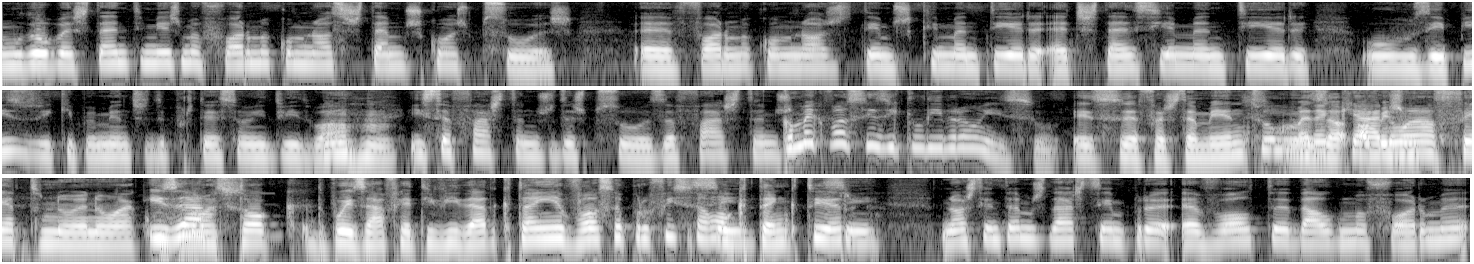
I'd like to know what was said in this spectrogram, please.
mudou bastante mesmo a forma como nós estamos com as pessoas a forma como nós temos que manter a distância, manter os EPIs, os equipamentos de proteção individual, uhum. isso afasta-nos das pessoas, afasta-nos. Como é que vocês equilibram isso? Esse afastamento, Sim, mas é que há, mesmo... não há afeto, não, é? não, há, Exato. não há toque. Depois a afetividade que tem a vossa profissão, Sim. ou que tem que ter. Sim. Nós tentamos dar sempre a volta de alguma forma,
